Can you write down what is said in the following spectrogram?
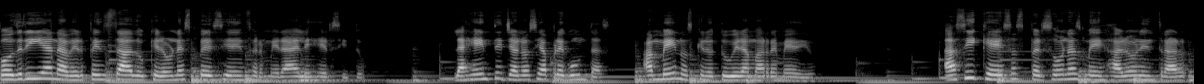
Podrían haber pensado que era una especie de enfermera del ejército. La gente ya no hacía preguntas, a menos que no tuviera más remedio. Así que esas personas me dejaron entrar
